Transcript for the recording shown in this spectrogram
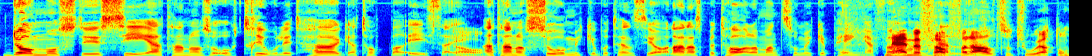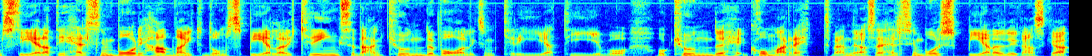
de måste ju se att han har så otroligt höga toppar i sig. Ja. Att han har så mycket potential, annars betalar man inte så mycket pengar för Nej men framförallt så tror jag att de ser att i Helsingborg hade han inte de spelare kring sig där han kunde vara liksom kreativ och, och kunde komma rättvänd. Alltså Helsingborg spelade ju ganska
